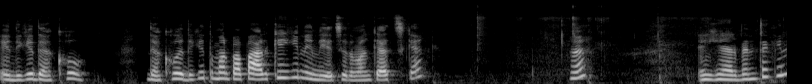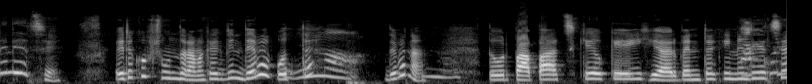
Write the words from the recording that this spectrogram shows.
এদিকে দেখো দেখো এদিকে তোমার পাপা আর কি কিনে দিয়েছে তোমাকে আজকে? হ্যাঁ? এই হেয়ার ব্যান্ডটা কিনে দিয়েছে? এটা খুব সুন্দর আমাকে একদিন দেবে পরতে? দেবে না। তো ওর পাপা আজকে ওকে এই হেয়ার ব্যান্ডটা কিনে দিয়েছে?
